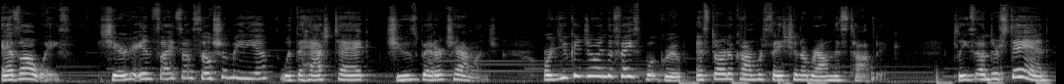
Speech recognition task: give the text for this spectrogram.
As always, share your insights on social media with the hashtag ChooseBetterChallenge, or you can join the Facebook group and start a conversation around this topic. Please understand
